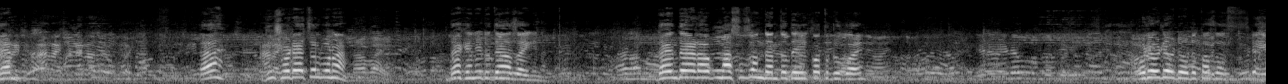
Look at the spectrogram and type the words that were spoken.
দেন। হ্যাঁ? দুশো টাকা চলবো না? দেখেন একটু দেওয়া যায় কিনা। দেখেন তো একটা মাছ ওজন দেন তো দেখি কতটুকু হয়। ওটা ওটা ওটা ওটা আছে। দুটাই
